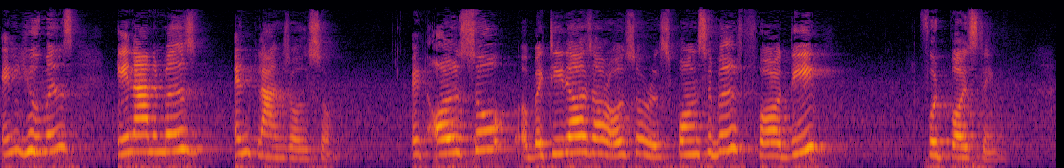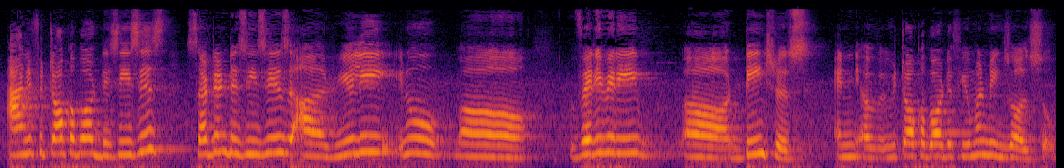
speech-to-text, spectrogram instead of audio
in humans, in animals, in plants also. It also, uh, bacteria are also responsible for the food poisoning. And if we talk about diseases, certain diseases are really, you know, uh, very, very uh, dangerous and uh, we talk about if human beings also.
